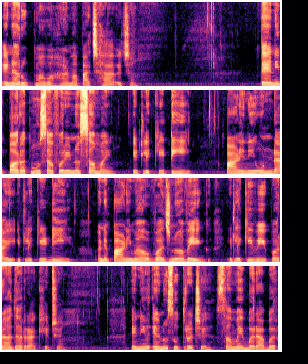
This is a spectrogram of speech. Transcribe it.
એના રૂપમાં વહાણમાં પાછા આવે છે. તેની પરત મુસાફરીનો સમય, એટલે કે ટી પાણીની ઊંડાઈ, એટલે કે ડી અને પાણીમાં અવાજનો વેગ, એટલે કે વી પર આધાર રાખે છે. એની, એનું સૂત્ર છે, સમય બરાબર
